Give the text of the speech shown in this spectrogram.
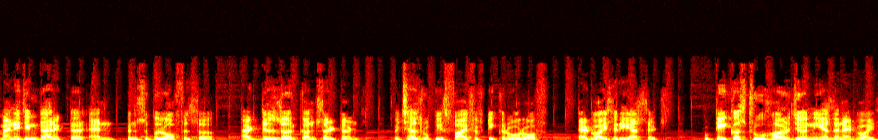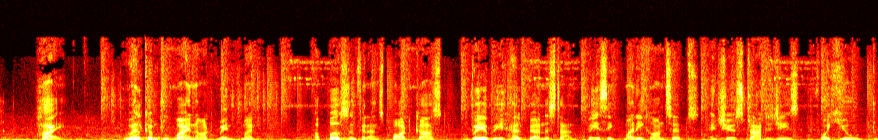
Managing Director and Principal Officer at Dilzer Consultants, which has rupees 550 crore of advisory assets, to take us through her journey as an advisor. Hi, welcome to Why Not Mint Money, a personal finance podcast where we help you understand basic money concepts and share strategies for you to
